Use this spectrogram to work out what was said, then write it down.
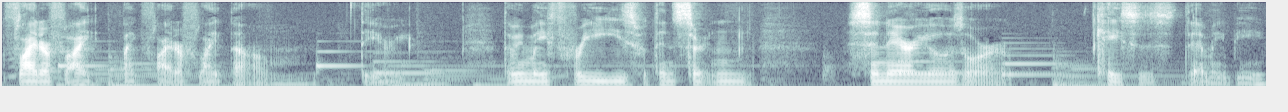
flight or flight, like flight or flight um, theory, that we may freeze within certain scenarios or cases that may be.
